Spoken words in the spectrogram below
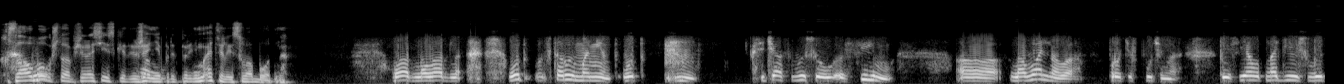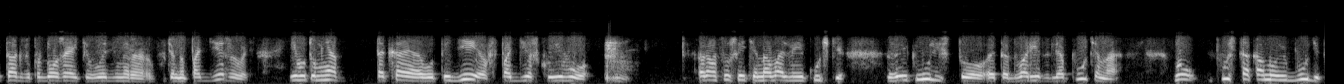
Слава Ну, богу, что общероссийское движение предпринимателей свободно. Ладно, ладно. Вот второй момент. Вот сейчас вышел фильм э, Навального против Путина, То есть я вот надеюсь, вы также продолжаете Владимира Путина поддерживать. И вот у меня такая вот идея в поддержку его. Раз уж эти Навальные кучки заикнулись, что это дворец для Путина, ну, пусть так оно и будет.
